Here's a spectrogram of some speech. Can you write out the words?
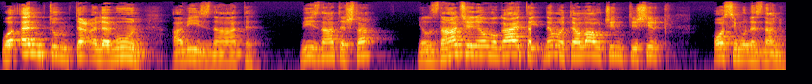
Wa antum ta'lamun. A vi znate. Vi znate šta? Jel značenje ovog ajeta? Nemojte Allahu činiti širk osim u neznanju.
